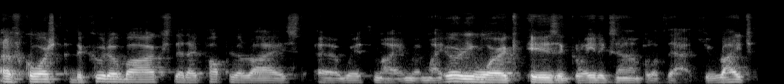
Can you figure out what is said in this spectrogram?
Of course, the Kudo box that I popularized uh, with my, my early work is a great example of that. You write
